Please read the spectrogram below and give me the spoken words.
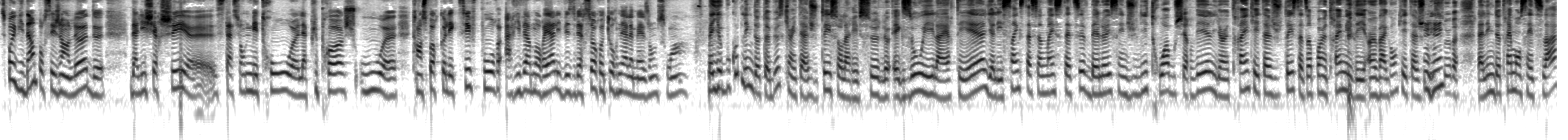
C'est pas évident pour ces gens-là d'aller chercher euh, station de métro euh, la plus proche ou euh, transport collectif pour arriver à Montréal et vice-versa, retourner à la maison le soir. Mais il y a beaucoup de lignes d'autobus qui ont été ajoutées sur la rive sud, là, Exo et la RTL. Il y a les cinq stationnements incitatifs, Belleuil, Sainte-Julie, trois Boucherville. Il y a un train qui est ajouté, c'est-à-dire pas un train, mais des, un wagon qui est ajouté sur euh, la ligne de train Mont-Saint-Hilaire.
